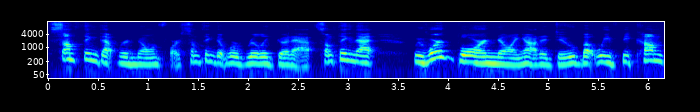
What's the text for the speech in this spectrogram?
something that we're known for, something that we're really good at, something that we weren't born knowing how to do, but we've become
